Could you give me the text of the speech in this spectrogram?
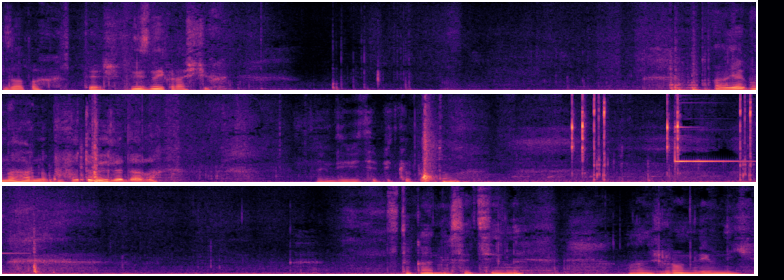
Запах теж не з найкращих. Але як вона гарно по фото виглядала. Так, дивіться під капотом. Стакани все ціле, лонжерон рівний.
